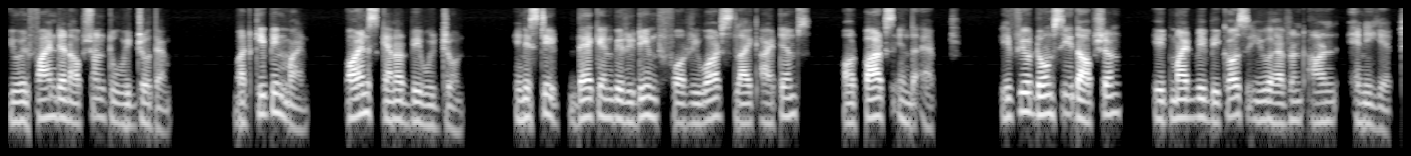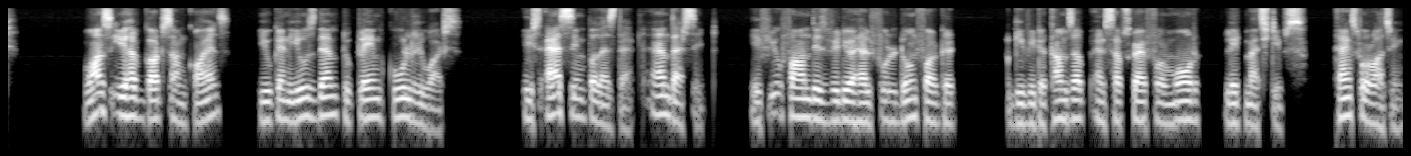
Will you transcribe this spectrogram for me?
you will find an option to withdraw them. But keep in mind, coins cannot be withdrawn. Instead, they can be redeemed for rewards like items or perks in the app. If you don't see the option, it might be because you haven't earned any yet. Once you have got some coins, you can use them to claim cool rewards. It's as simple as that, and that's it. If you found this video helpful, don't forget to give it a thumbs up and subscribe for more Litmatch tips. Thanks for watching.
